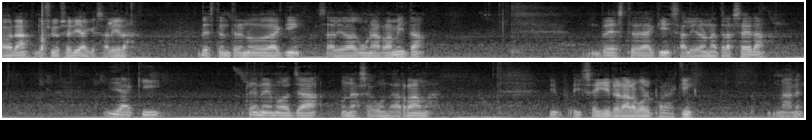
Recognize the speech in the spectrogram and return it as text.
Ahora lo suyo sería que saliera de este entrenudo de aquí, saliera alguna ramita, de este de aquí saliera una trasera y aquí tenemos ya una segunda rama y, seguir el árbol por aquí, ¿vale?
